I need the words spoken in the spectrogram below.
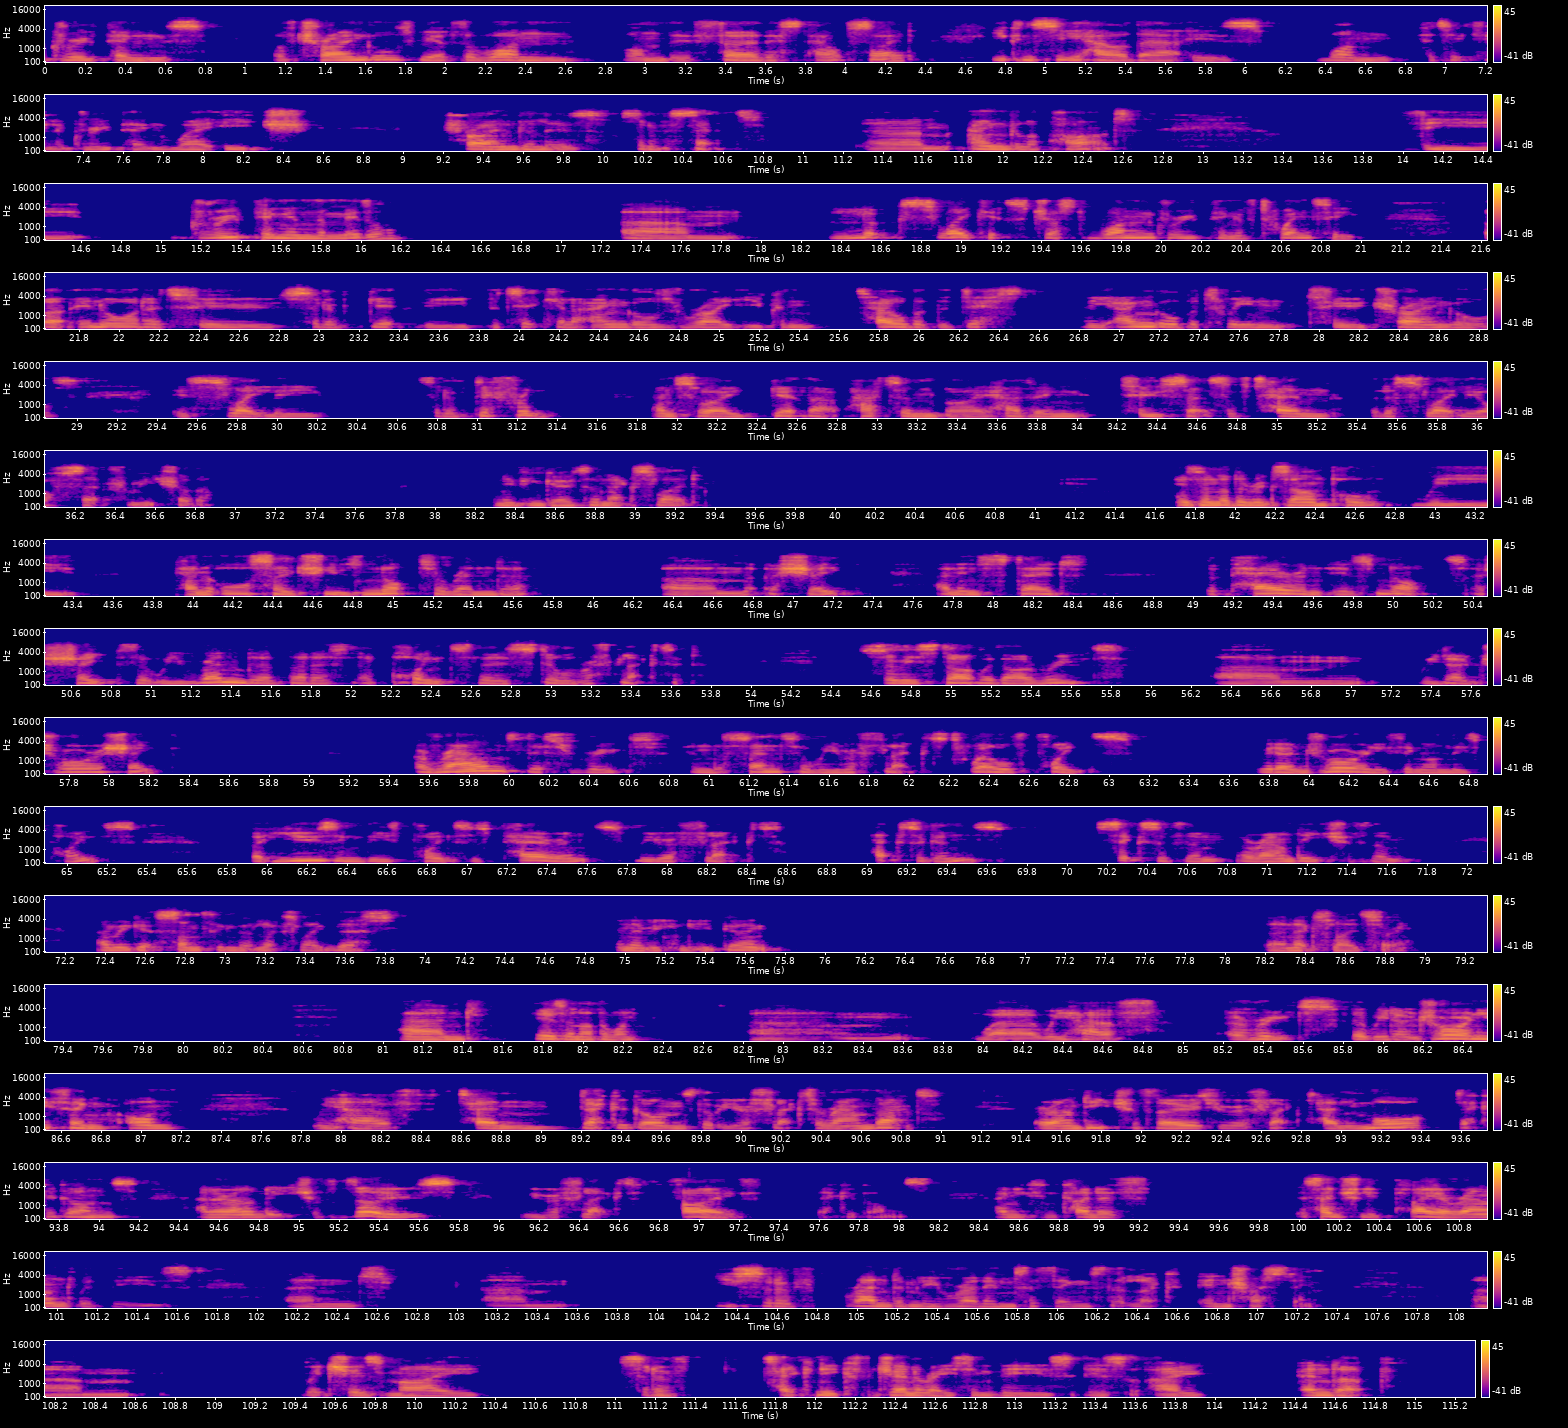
groupings of triangles. We have the one on the furthest outside. You can see how there is one particular grouping where each triangle is sort of a set um, angle apart the grouping in the middle um, looks like it's just one grouping of 20, but in order to sort of get the particular angles right, you can tell that the dis the angle between two triangles is slightly sort of different. And so I get that pattern by having two sets of 10 that are slightly offset from each other. And if you can go to the next slide. Here's another example. We can also choose not to render um, a shape, and instead the parent is not a shape that we render, but a, a point that is still reflected. So we start with our root. Um, we don't draw a shape. Around this root in the center, we reflect 12 points. We don't draw anything on these points, but using these points as parents, we reflect hexagons, six of them around each of them, and we get something that looks like this. And then we can keep going. Uh, next slide, sorry. And here's another one um, where we have a root that we don't draw anything on. We have 10 decagons that we reflect around that. Around each of those, we reflect 10 more decagons. And around each of those, we reflect five decagons. And you can kind of essentially play around with these and um, you sort of randomly run into things that look interesting. um, which is my sort of technique for generating these, is I end up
